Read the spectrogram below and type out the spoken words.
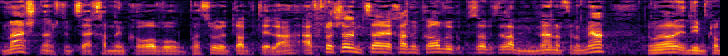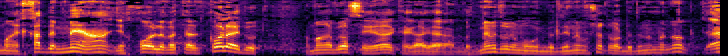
מה השניים שנמצא אחד מהם קרוב והוא פסול לתורה בטלה? אף שלושה נמצא אחד מהם קרוב והוא פסול בטלה, במנהל אפילו מאה, כלומר אחד במאה יכול לבטל את כל העדות. אמר רבי יוסי, רגע, בדמי דברים אומרים, בדיני נפשות, אבל בדיני מדות, אה,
